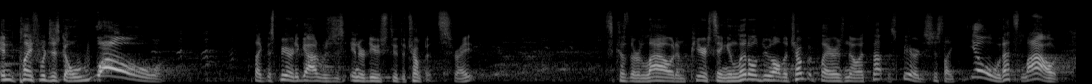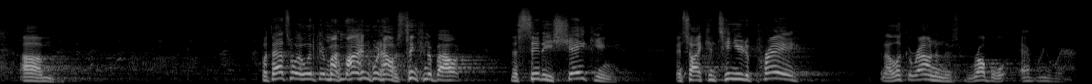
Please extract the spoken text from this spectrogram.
and the place would just go, Whoa! It's like the Spirit of God was just introduced through the trumpets, right? It's because they're loud and piercing. And little do all the trumpet players know it's not the Spirit. It's just like, yo, that's loud. Um, but that's what went through my mind when I was thinking about the city shaking. And so I continue to pray, and I look around, and there's rubble everywhere.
